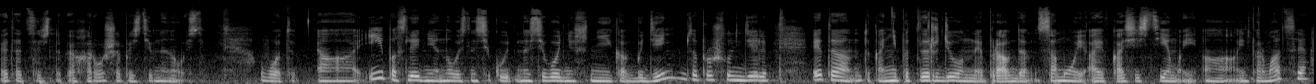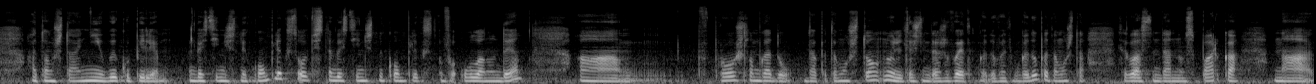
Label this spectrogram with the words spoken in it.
это достаточно такая хорошая, позитивная новость. Вот. А, и последняя новость на, секу... на сегодняшний как бы, день за прошлую неделю – это ну, такая неподтвержденная, правда, самой АФК-системой а, информация о том, что они выкупили гостиничный комплекс, офисно-гостиничный комплекс в Улан-Удэ а, в прошлом году, да, потому что, ну или точнее даже в этом году, в этом году, потому что, согласно данным Спарка, на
